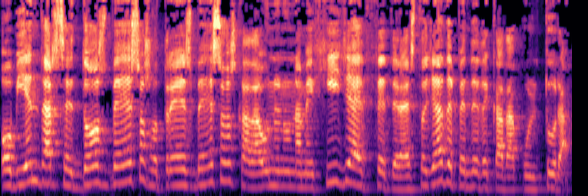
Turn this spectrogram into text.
o bien darse dos besos o tres besos, cada uno en una mejilla, etcétera. Esto ya depende de cada cultura.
